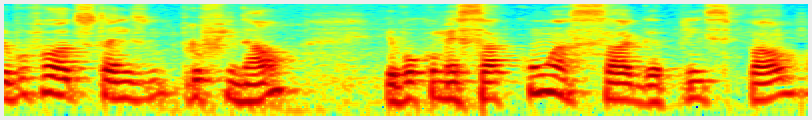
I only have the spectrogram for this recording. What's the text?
eu vou falar dos times para o final. Eu vou começar com a saga principal.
